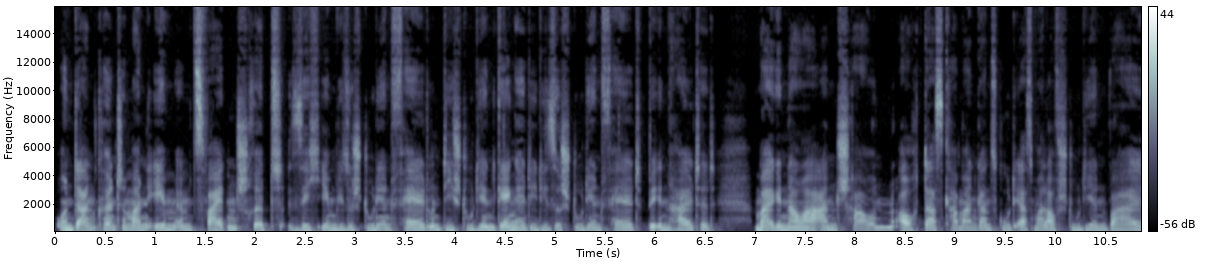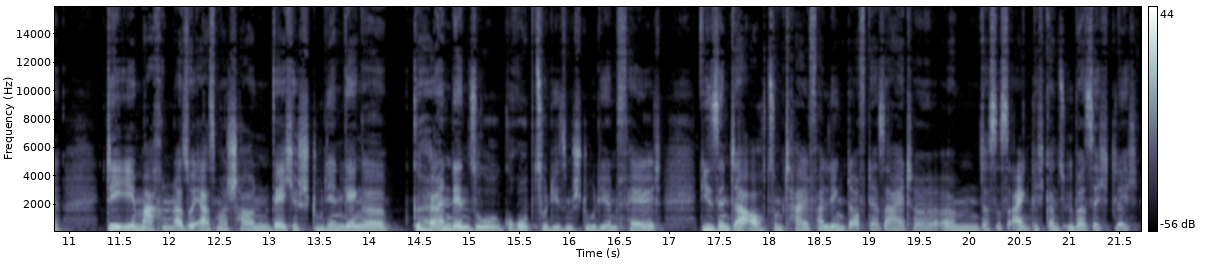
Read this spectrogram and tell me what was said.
Und dann könnte man eben im zweiten Schritt sich eben dieses Studienfeld und die Studiengänge, die dieses Studienfeld beinhaltet, mal genauer anschauen. Auch das kann man ganz gut erstmal auf studienwahl.de machen. Also erstmal schauen, welche Studiengänge gehören denn so grob zu diesem Studienfeld. Die sind da auch zum Teil verlinkt auf der Seite. Ähm, das ist eigentlich ganz übersichtlich.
